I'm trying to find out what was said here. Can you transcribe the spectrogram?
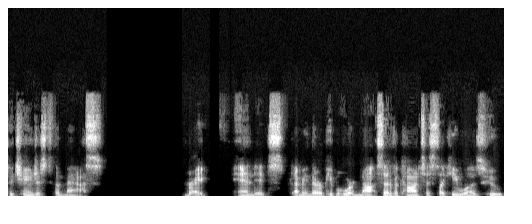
the changes to the mass. Right. And it's, I mean, there are people who are not sedevacantists like he was who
